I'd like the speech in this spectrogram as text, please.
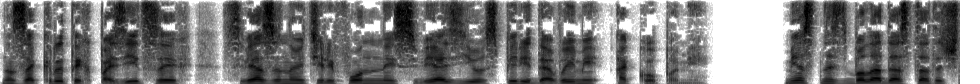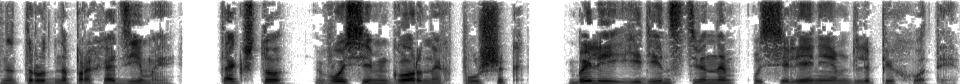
на закрытых позициях, связанную телефонной связью с передовыми окопами. Местность была достаточно труднопроходимой, так что восемь горных пушек были единственным усилением для пехоты.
